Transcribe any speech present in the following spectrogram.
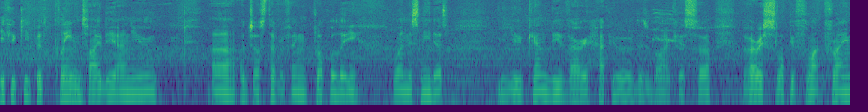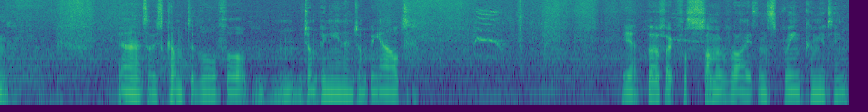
if you keep it clean tidy and you uh, adjust everything properly when it's needed you can be very happy with this bike. It's a very sloppy flat frame uh, so it's comfortable for mm, jumping in and jumping out. Yeah, perfect for summer rides and spring commuting.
